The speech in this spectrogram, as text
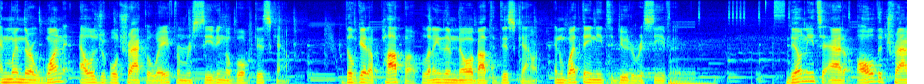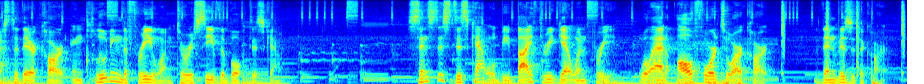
And when they're one eligible track away from receiving a bulk discount, they'll get a pop-up letting them know about the discount and what they need to do to receive it. They'll need to add all the tracks to their cart, including the free one, to receive the bulk discount. Since this discount will be buy 3 get 1 free, we'll add all 4 to our cart, then visit the cart.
